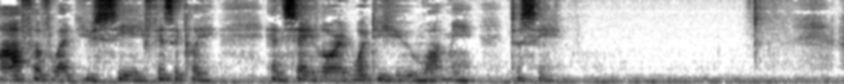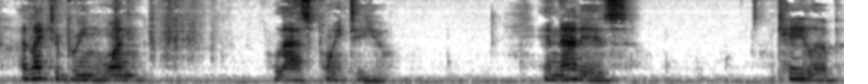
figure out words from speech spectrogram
off of what you see physically and say, Lord, what do you want me to see? I'd like to bring one last point to you, and that is Caleb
